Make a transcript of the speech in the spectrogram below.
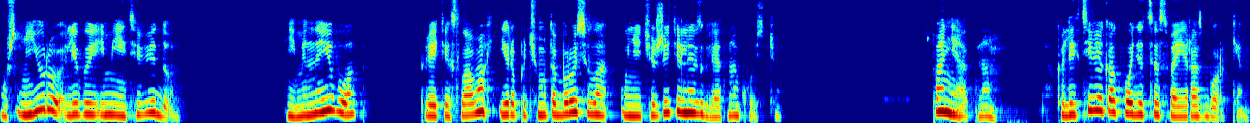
Уж не Юру ли вы имеете в виду? Именно его. При этих словах Ира почему-то бросила уничижительный взгляд на Костю. Понятно. В коллективе, как водятся, свои разборки.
